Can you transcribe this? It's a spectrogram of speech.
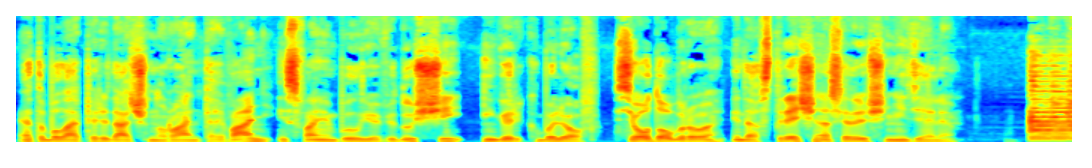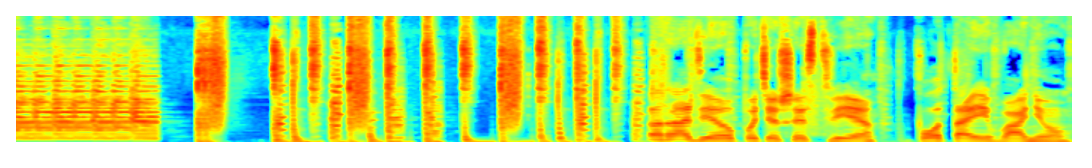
Это была передача «Нурань Тайвань», и с вами был ее ведущий Игорь Кобылев. Всего доброго и до встречи на следующей неделе. Радио путешествие по Тайваню.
